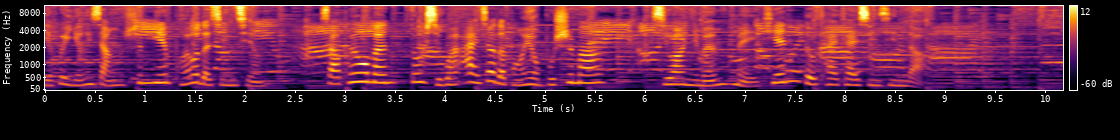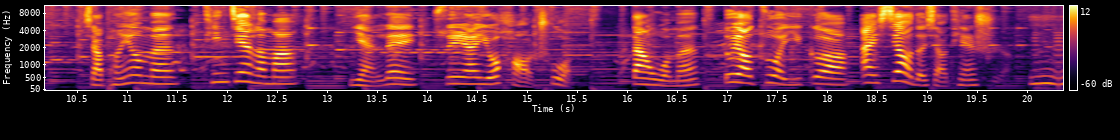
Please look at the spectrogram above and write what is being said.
也会影响身边朋友的心情。小朋友们都喜欢爱笑的朋友，不是吗？希望你们每天都开开心心的。小朋友们听见了吗？眼泪虽然有好处，但我们都要做一个爱笑的小天使。嗯，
